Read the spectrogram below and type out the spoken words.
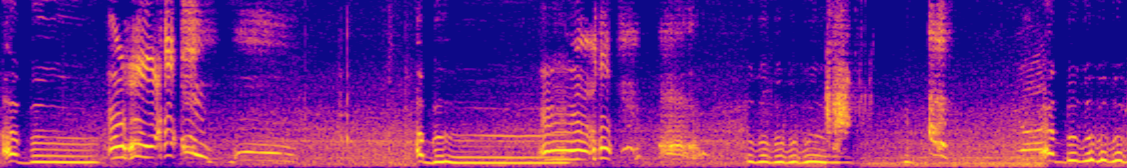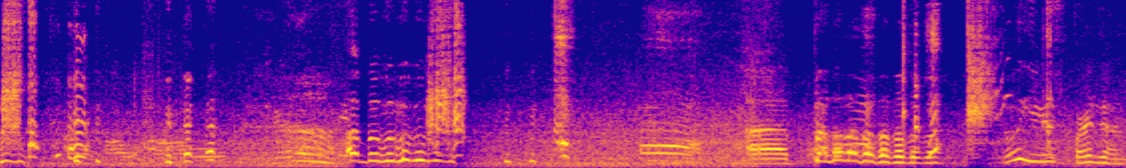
Abu. Abu. Abu. Oh, you just farted on me.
